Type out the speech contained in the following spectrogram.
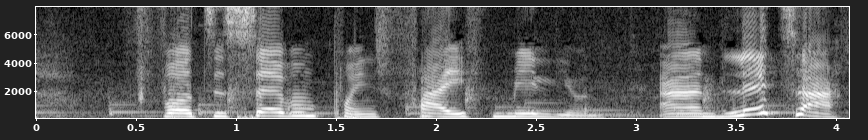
47.5 million. And later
